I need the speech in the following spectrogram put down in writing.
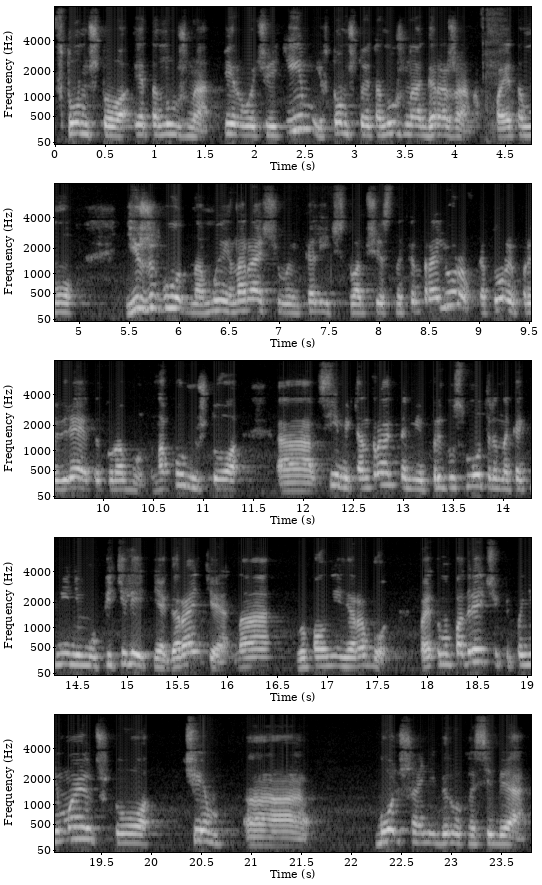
в том, что это нужно в первую очередь им, и в том, что это нужно горожанам. Поэтому Ежегодно мы наращиваем количество общественных контролеров, которые проверяют эту работу. Напомню, что э, всеми контрактами предусмотрена как минимум пятилетняя гарантия на выполнение работ. Поэтому подрядчики понимают, что чем э, больше они берут на себя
